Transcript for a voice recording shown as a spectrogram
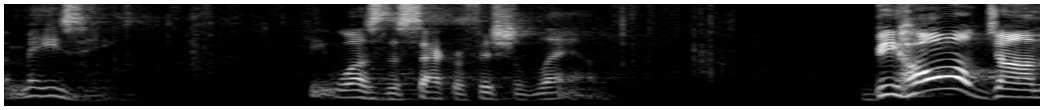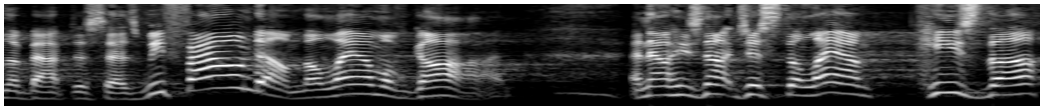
Amazing. He was the sacrificial lamb. Behold, John the Baptist says, we found him, the Lamb of God. And now he's not just the lamb, he's the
